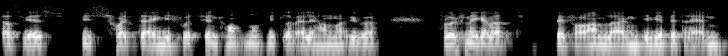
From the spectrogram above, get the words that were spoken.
dass wir es bis heute eigentlich fortführen konnten. Und mittlerweile haben wir über 12 Megawatt PV-Anlagen, die wir betreiben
